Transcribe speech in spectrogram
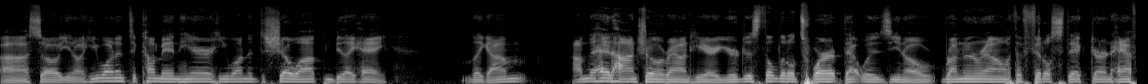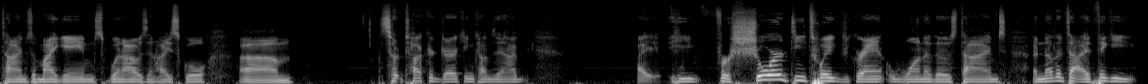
Uh, so you know he wanted to come in here. He wanted to show up and be like, hey, like I'm I'm the head honcho around here. You're just the little twerp that was, you know, running around with a fiddle stick during half times of my games when I was in high school. Um, so Tucker Durkin comes in. I, I he for sure detwigged Grant one of those times. Another time, I think he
